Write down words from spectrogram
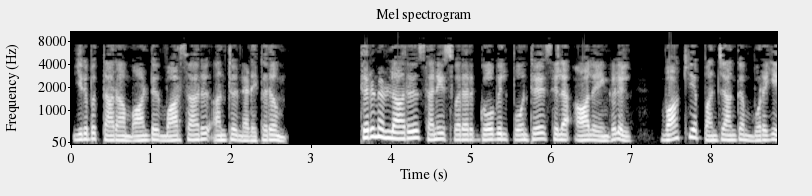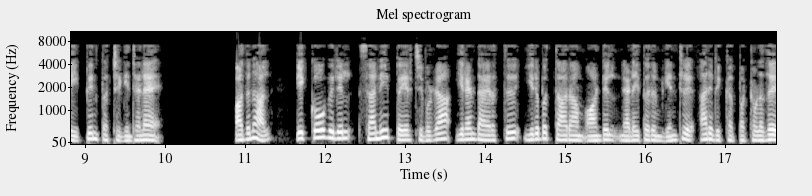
இருபத்தாறாம் ஆண்டு மார்சாறு அன்று நடைபெறும். திருநள்ளாறு சனீஸ்வரர் கோவில் போன்ற சில ஆலயங்களில் வாக்கிய பஞ்சாங்கம் முறையை பின்பற்றுகின்றன. அதனால் இக்கோவிலில் சனி பெயர்ச்சி விழா இரண்டாயிரத்து இருபத்தாறாம் ஆண்டில் நடைபெறும் என்று அறிவிக்கப்பட்டுள்ளது.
